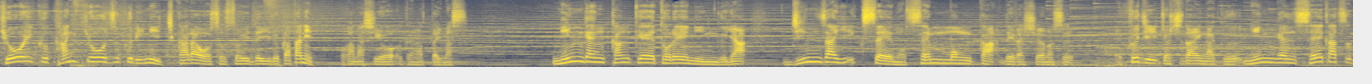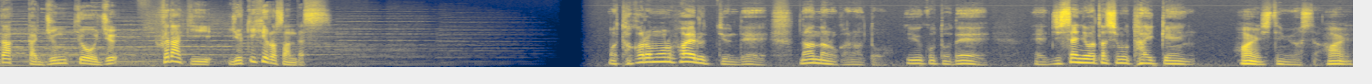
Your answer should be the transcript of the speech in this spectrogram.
教育環境づくりに力を注いでいる方にお話を伺っています。人間関係トレーニングや人材育成の専門家でいらっしゃいます富士女子大学人間生活学科准教授船木幸宏さんです。まあ、宝物ファイルっていうんで何なのかなということで、え実際に私も体験してみました、はい。はい、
